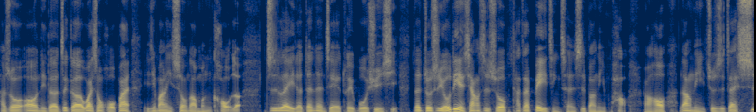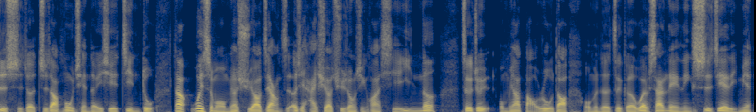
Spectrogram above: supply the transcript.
他说哦你的这个外送伙伴已经帮你送到门口了。之类的等等这些推波讯息，那就是有点像是说他在背景城市帮你跑，然后让你就是在适时的知道目前的一些进度。那为什么我们要需要这样子，而且还需要去中心化协议呢？这个就我们要导入到我们的这个 Web 三点零世界里面，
